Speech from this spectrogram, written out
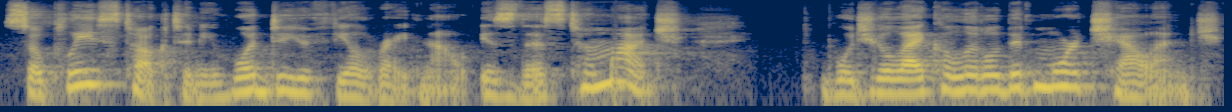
So please talk to me. What do you feel right now? Is this too much? Would you like a little bit more challenge?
